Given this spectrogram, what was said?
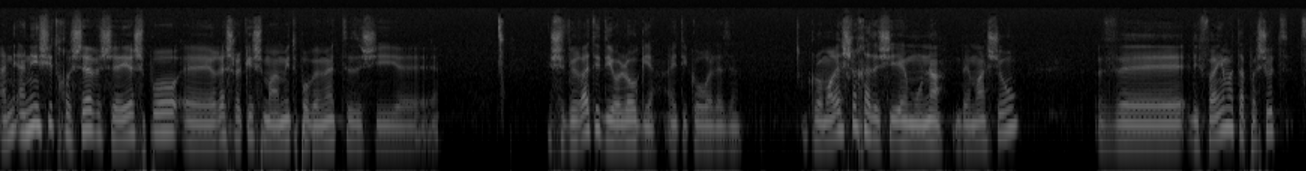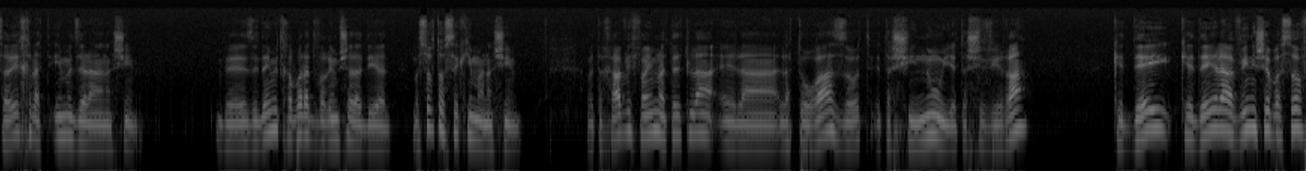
ואני אישית חושב שיש פה, אה, ריש לקיש מעמיד פה באמת איזושהי אה, שבירת אידיאולוגיה, הייתי קורא לזה. כלומר, יש לך איזושהי אמונה במשהו, ולפעמים אתה פשוט צריך להתאים את זה לאנשים. וזה די מתחבר לדברים של עדיאל. בסוף אתה עוסק עם אנשים. ואתה חייב לפעמים לתת לה, לה, לתורה הזאת את השינוי, את השבירה, כדי, כדי להבין שבסוף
